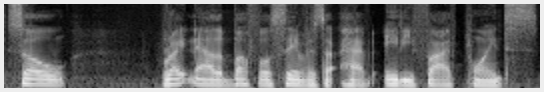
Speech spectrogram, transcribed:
So right now, the Buffalo Sabres have 85 points.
